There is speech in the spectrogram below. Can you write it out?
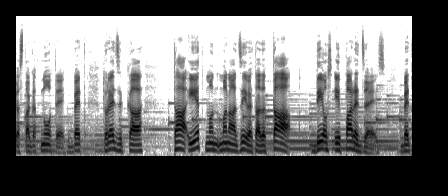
kas tagad notiek, bet tu redzi, ka tā iet man, manā dzīvē, tātad tā Dievs ir paredzējis, bet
